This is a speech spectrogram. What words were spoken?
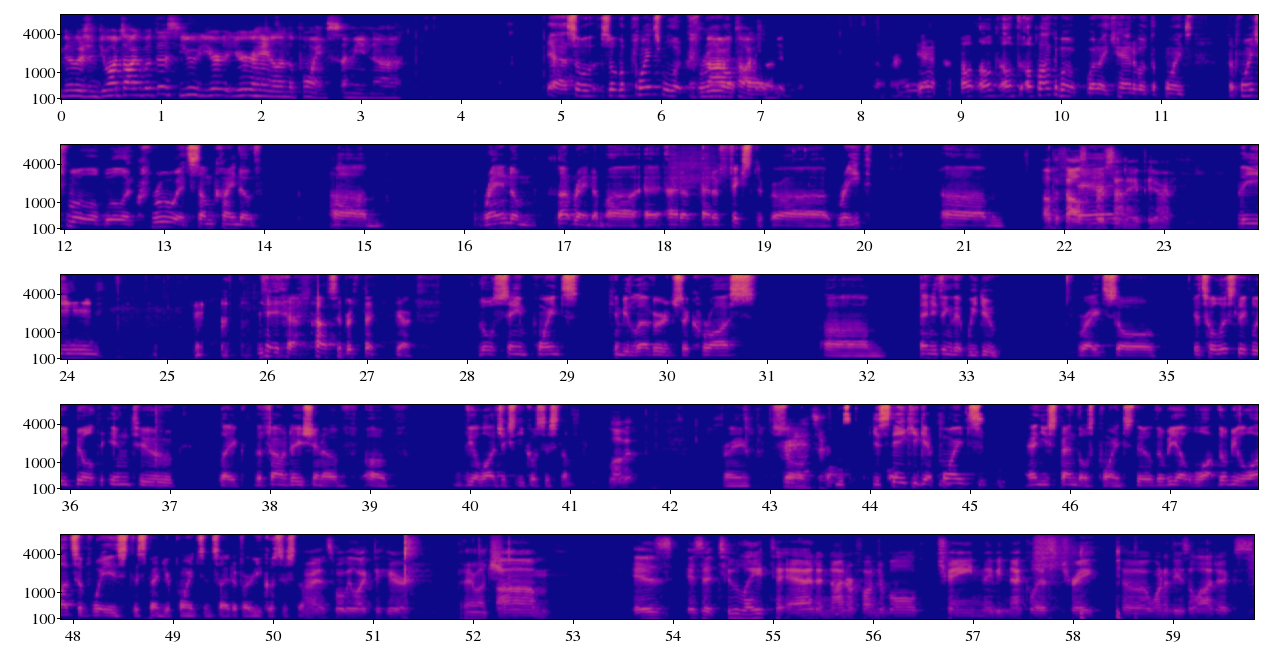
Minivision, do you want to talk about this? You you're you're handling the points. I mean, uh, yeah so so the points will accrue not, I'll talk uh, about it. Yeah, I'll, I'll, I'll, I'll talk about what I can about the points. The points will, will accrue at some kind of um, random, not random, uh, at, at, a, at a fixed uh, rate. Um, Up a thousand And- percent APR. The yeah, thousand percent. Yeah, those same points can be leveraged across um, anything that we do, right? So it's holistically built into like the foundation of of the Logics ecosystem, Love it. right? So Great answer. you- you stake, you get points, and you spend those points. There'll, there'll be a lot. There'll be lots of ways to spend your points inside of our ecosystem. All right, that's what we like to hear. Very much. Um, is is it too late to add a Non-Refungible chain, maybe necklace trait to one of these logics?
